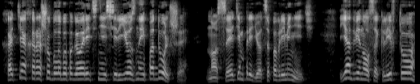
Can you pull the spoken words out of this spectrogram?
хотя хорошо было бы поговорить с ней серьезно и подольше, но с этим придется повременить. Я двинулся к лифту,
